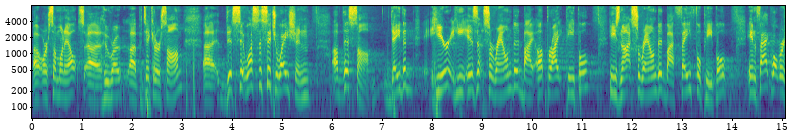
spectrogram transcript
uh, or someone else uh, who wrote a particular psalm. Uh, this, what's the situation? Of this psalm. David, here, he isn't surrounded by upright people. He's not surrounded by faithful people. In fact, what, we're,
